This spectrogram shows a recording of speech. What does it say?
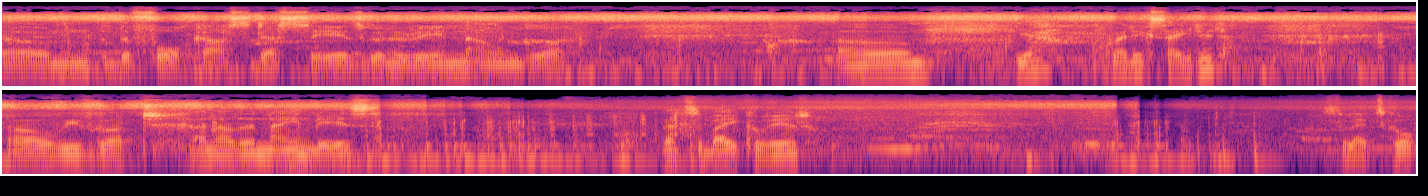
um, the forecast does say it's going to rain now in Goa. Um, yeah, quite excited. Uh, we've got another nine days. That's the bike over here. So let's go.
